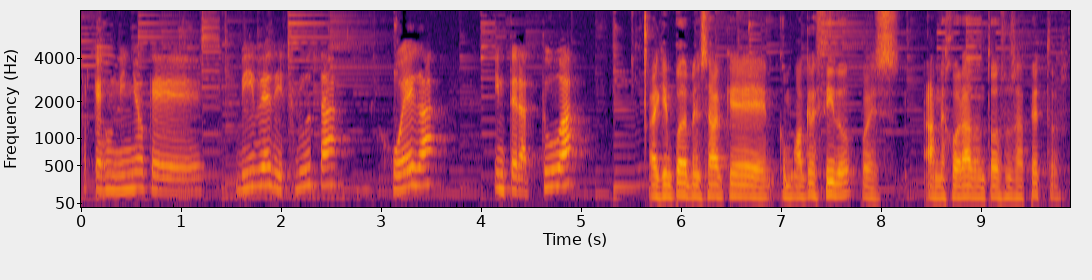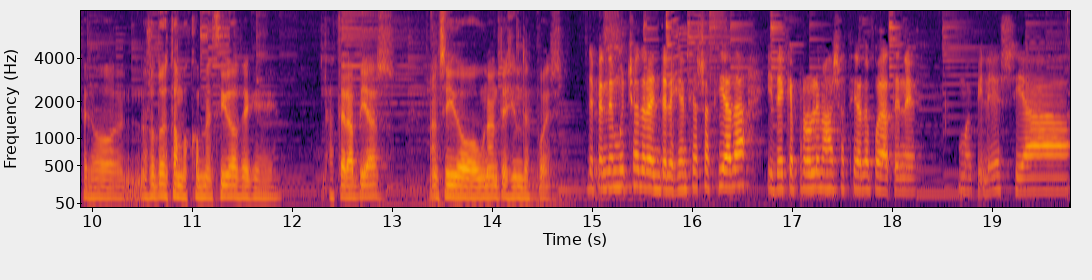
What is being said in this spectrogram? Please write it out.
porque es un niño que vive, disfruta, juega, interactúa. Hay quien puede pensar que como ha crecido, pues ha mejorado en todos sus aspectos, pero nosotros estamos convencidos de que las terapias han sido un antes y un después. Depende mucho de la inteligencia asociada y de qué problemas asociados pueda tener, como epilepsia,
